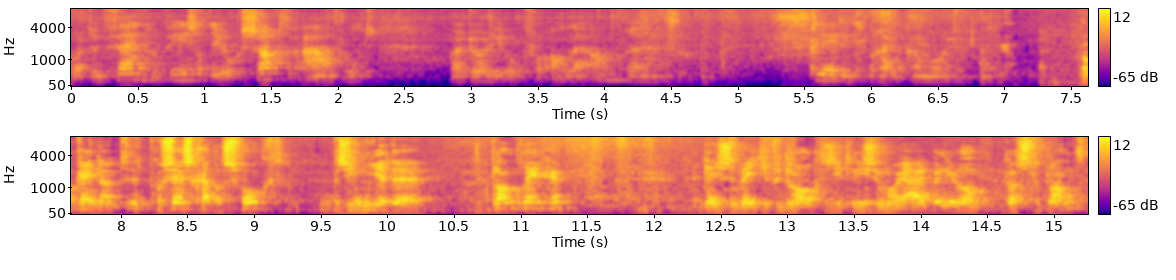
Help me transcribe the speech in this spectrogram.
wordt een fijnere vezel die ook zachter aanvoelt, waardoor die ook voor allerlei andere kleding gebruikt kan worden. Oké, nou, het proces gaat als volgt. We zien hier de, de, plant liggen. Deze is een beetje verdroogd, ziet er niet zo mooi uit, maar in ieder geval, dat is de plant.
